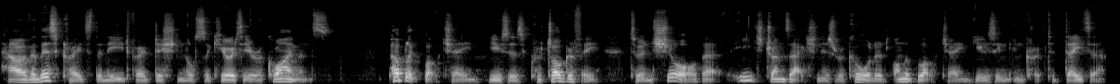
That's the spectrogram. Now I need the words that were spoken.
However, this creates the need for additional security requirements. Public blockchain uses cryptography to ensure that each transaction is recorded on the blockchain using encrypted data.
